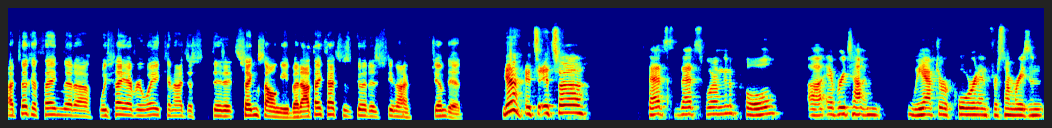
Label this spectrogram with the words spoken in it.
I took a thing that uh we say every week, and I just did it sing songy. But I think that's as good as you know Jim did. Yeah, it's it's uh That's that's what I'm gonna pull. Uh, every time we have to record, and for some reason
